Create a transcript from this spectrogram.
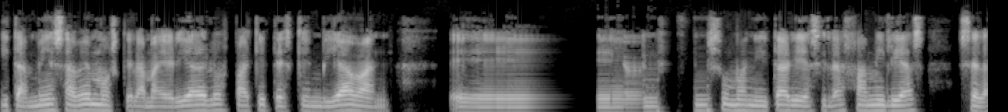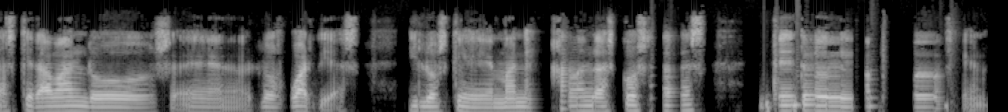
Y también sabemos que la mayoría de los paquetes que enviaban eh, organizaciones humanitarias y las familias se las quedaban los, eh, los guardias y los que manejaban las cosas dentro del campo de.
